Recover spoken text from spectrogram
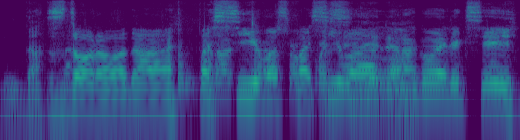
Да. Здорово, да. Спасибо, хорошо спасибо, посидели. дорогой Алексей.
